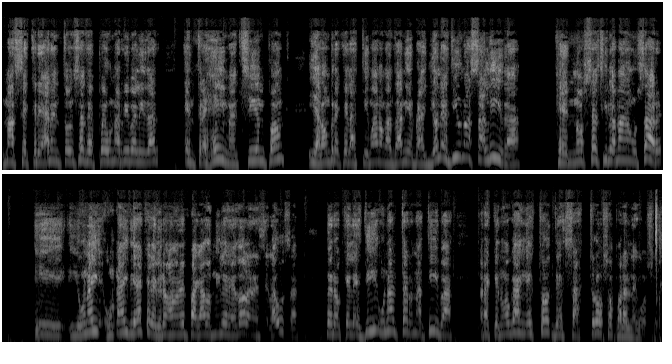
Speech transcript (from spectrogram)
más se creara entonces después una rivalidad entre Heyman, CM Punk y al hombre que lastimaron a Daniel Bryan. Yo les di una salida que no sé si la van a usar y, una, una, idea que debieron haber pagado miles de dólares si la usan, pero que les di una alternativa para que no hagan esto desastroso para el negocio.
